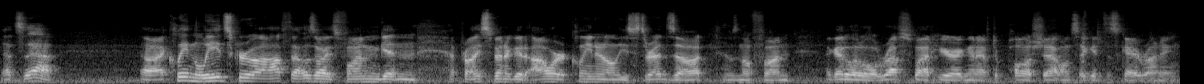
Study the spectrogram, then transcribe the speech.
that's that. Uh, I cleaned the lead screw off. That was always fun. Getting, I probably spent a good hour cleaning all these threads out. It was no fun. I got a little rough spot here. I'm gonna have to polish that once I get this guy running.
